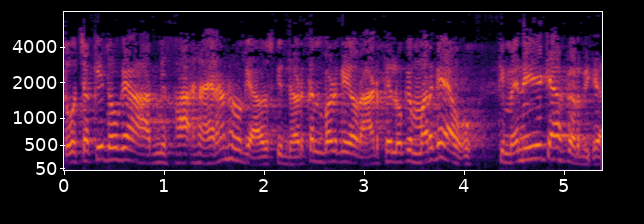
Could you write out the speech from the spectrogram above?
तो वो चकित हो गया, आदमी हैरान हो गया और उसकी धड़कन बढ़ गई और हार्ट फेल होकर मर गया वो, कि मैंने ये क्या कर दिया?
